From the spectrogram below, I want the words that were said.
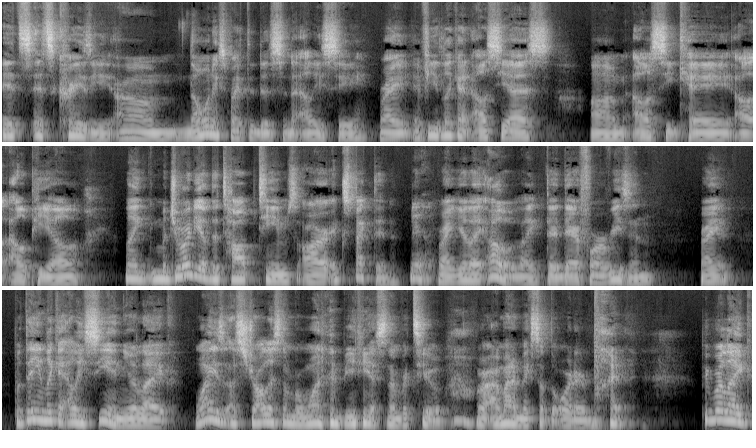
It's it's crazy. Um, no one expected this in the LEC, right? If you look at LCS, um, LCK, L- LPL, like majority of the top teams are expected, Yeah, right? You're like, oh, like they're there for a reason, right? But then you look at LEC and you're like, why is Astralis number one and BDS number two? Or I might have mixed up the order, but people are like,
